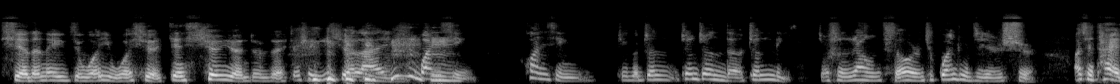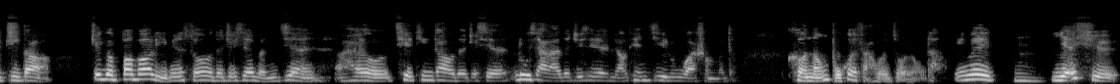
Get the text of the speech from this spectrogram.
写的那一句“我以我血见轩辕”，对不对？就是以血来 唤醒，唤醒这个真真正的真理，就是让所有人去关注这件事，而且他也知道这个包包里面所有的这些文件，还有窃听到的这些录下来的这些聊天记录啊什么的，可能不会发挥作用的，因为嗯，也许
